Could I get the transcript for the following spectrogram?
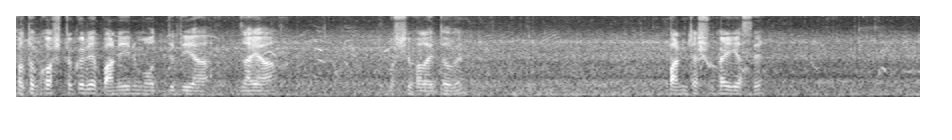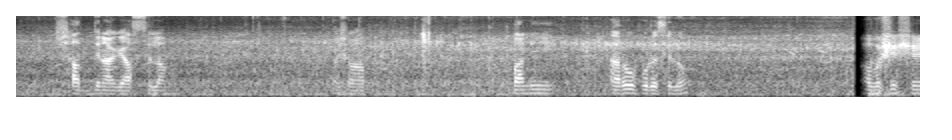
কত কষ্ট করে পানির মধ্যে দিয়া যায়া বসে ফেলাইতে হবে। পানিটা শুকাই গেছে। সাত দিন আগে আসছিলাম, ওই সময় পানি আরও উপরে ছিল। অবশেষে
